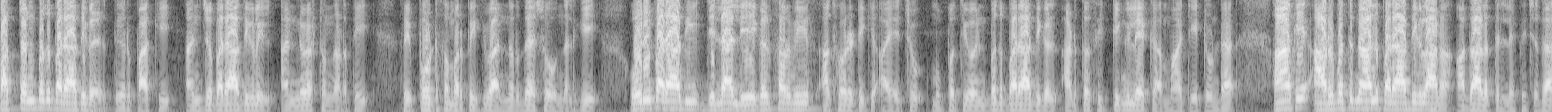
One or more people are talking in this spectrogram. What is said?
പത്തൊൻപത് പരാതികൾ തീർപ്പാക്കി. അഞ്ചു പരാതികളിൽ അന്വേഷണം നടത്തി. റിപ്പോർട്ട് സമർപ്പിക്കുവാൻ നിർദ്ദേശവും നൽകി. ഒരു പരാതി ജില്ലാ ലീഗൽ സർവീസ് അതോറിറ്റിക്ക് അയച്ചു. മുപ്പത്തിയൊൻപത് പരാതികൾ അടുത്ത സിറ്റിംഗിലേക്ക് മാറ്റിയിട്ടുണ്ട്. ആകെ അറുപത്തിനാല് പരാതികളാണ് അദാലത്തിൽ ലഭിച്ചത്.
